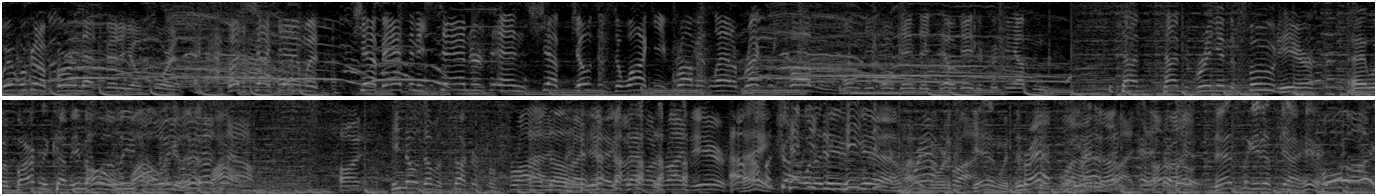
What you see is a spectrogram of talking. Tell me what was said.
We're, we're going to burn that video for you. Let's check in with Chef Anthony Sanders and Chef Joseph Zawacki from Atlanta Breakfast Club and Home Depot Game Day Tailgate. They're cooking up, and it's time time to bring in the food here. Hey, with Barkley coming, you might oh, want to leave. wow, some- look at this. Wow. Now. He knows I'm a sucker for fries. I know, Right yeah, here. Got exactly. one right here. I- I'm gonna try one of these. peas, Yeah. these I don't know where to fries. begin with this Crab big boy. fries. Look at all right. Des, look at this guy here. Hold on,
